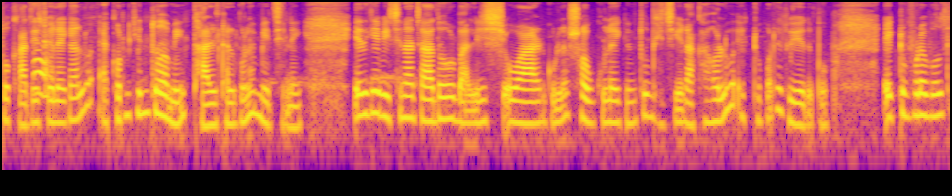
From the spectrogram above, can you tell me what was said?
তো কাজে চলে গেল। এখন কিন্তু আমি থাল ঠালগুলো মেছে নেই। এদিকে বিছানা চাদর বালিশ ওয়ারগুলো সবগুলোই কিন্তু ভিজিয়ে রাখা হলো। একটু পরে ধুয়ে দেবো। একটু পরে বলতে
